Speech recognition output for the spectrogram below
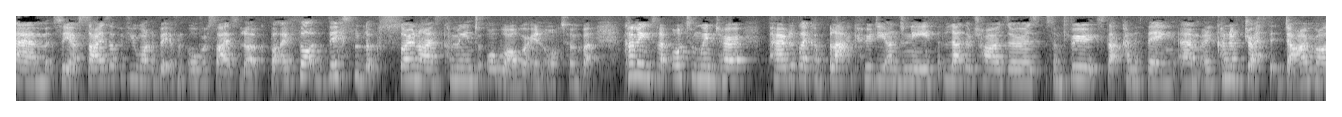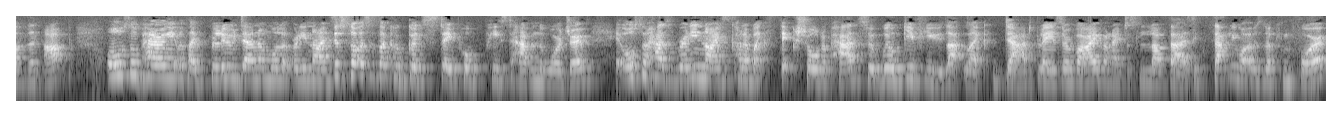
Um, so yeah, size up if you want a bit of an oversized look. But I thought this would look so nice coming into, well, we're in autumn, but coming into like autumn, winter, paired with like a black hoodie underneath, leather trousers, some boots, that kind of thing. Um, and kind of dress it down rather than up. Also pairing it with like blue denim will look really nice. Just thought this is like a good staple piece to have in the wardrobe. It also has really nice kind of like thick shoulder pads. So it will give you that like dad blazer vibe. And I just love that. It's exactly what I was looking for.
